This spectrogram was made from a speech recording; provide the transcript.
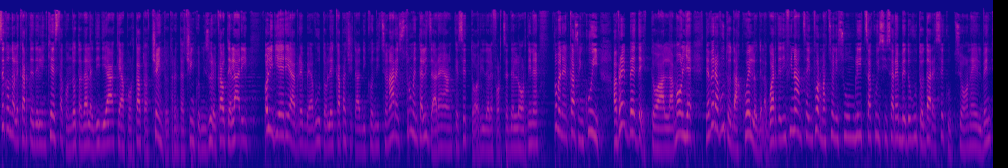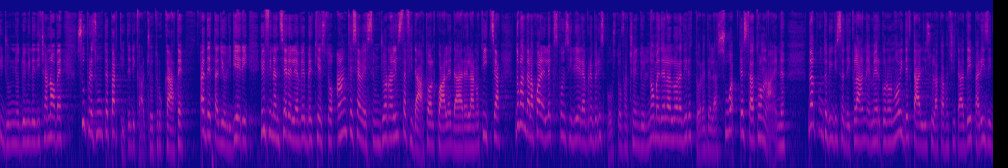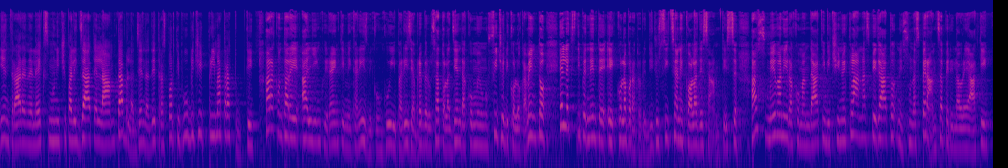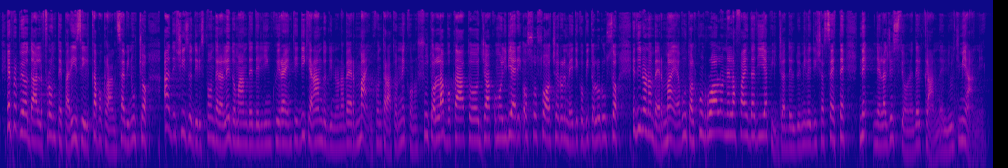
Secondo le carte dell'inchiesta condotta dalla DDA che ha portato a 135 misure cautelari, Olivieri avrebbe avuto le capacità di condizionare e strumentalizzare anche settori delle forze dell'ordine, come nel caso in cui avrebbe detto alla moglie di aver avuto da quello della Guardia di Finanza informazioni su un blitz a cui si sarebbe dovuto dare esecuzione il 20 giugno 2019 su presunte partite di calcio truccate. A detta di Olivieri, il finanziere le avrebbe chiesto anche se avesse un giornalista fidato al quale dare la notizia, domanda alla quale l'ex consigliere avrebbe risposto facendo il nome dell'allora direttore della sua testata online. Dal punto di vista dei clan emergono nuovi dettagli sulla capacità dei parisi di entrare nelle ex municipalizzate, l'AMTAB, l'azienda dei trasporti pubblici, prima tra tutti. A raccontare agli inquirenti i meccanismi con cui i parisi avrebbero usato l'azienda come un ufficio di collocamento è l'ex dipendente e collaboratore di giustizia Nicola De Santis. Assumevano i raccomandati vicino ai clan, ha spiegato nessuna speranza per i laureati. E proprio dal fronte Parisi il capoclan Savinuccio ha deciso di rispondere alle domande degli inquirenti dichiarando dichiarando di non aver mai incontrato né conosciuto l'avvocato Giacomo Olivieri o suo suocero, il medico Vitolo Russo, e di non aver mai avuto alcun ruolo nella faida di Iapigia del 2017 né nella gestione del clan negli ultimi anni.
